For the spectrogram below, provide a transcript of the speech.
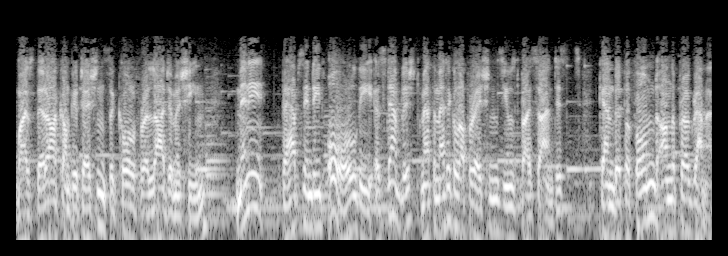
Whilst there are computations that call for a larger machine, many, perhaps indeed all, the established mathematical operations used by scientists can be performed on the Programma,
